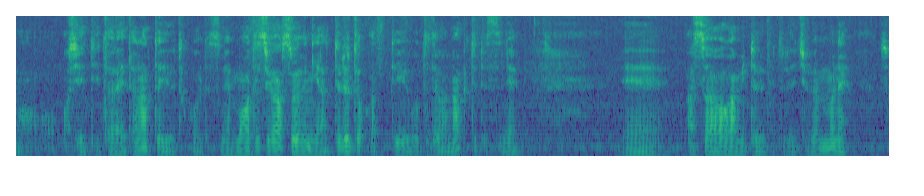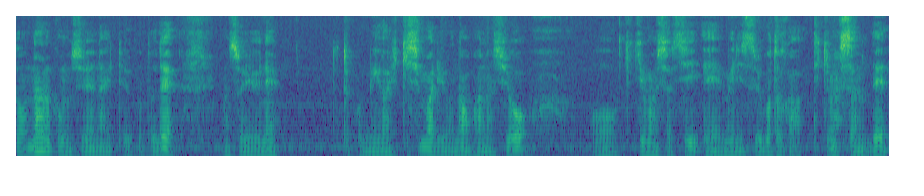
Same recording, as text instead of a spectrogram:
まあ、教えていただいたなというところですね、まあ、私がそういうふうにやってるとかっていうことではなくてですね、え明日は我が身ということで自分もねそうなるかもしれないということで、まあ、そういうねとこう身が引き締まるようなお話を聞きましたし、えー、目にすることができましたので、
